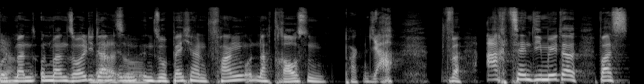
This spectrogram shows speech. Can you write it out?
Und, Ja. man, und man soll die dann also- in, in so Bechern fangen und nach draußen packen. Ja, acht Zentimeter, was,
